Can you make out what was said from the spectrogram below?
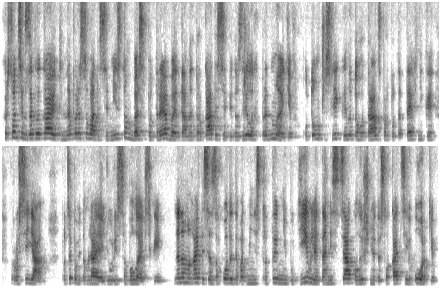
Херсонців закликають не пересуватися містом без потреби та не торкатися підозрілих предметів, у тому числі кинутого транспорту та техніки росіян. Про це повідомляє Юрій Соболевський. Не намагайтеся заходити в адміністративні будівлі та місця колишньої дислокації орків.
